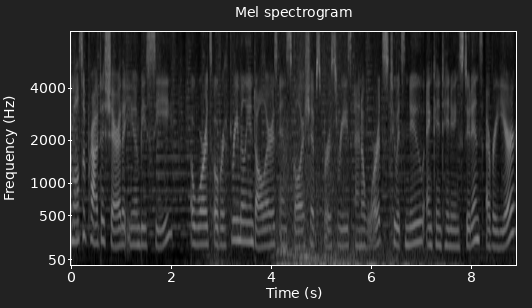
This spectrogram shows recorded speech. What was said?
I'm also proud to share that UNBC awards over $3 million in scholarships, bursaries, and awards to its new and continuing students every year.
